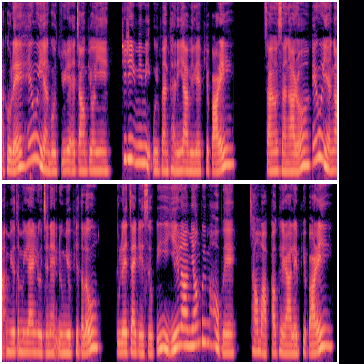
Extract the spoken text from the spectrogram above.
အခုလည်းဟဲဝီယန်ကိုကျွေးတဲ့အကြောင်းပြောရင်းတိတိမိမိဝေဖန်ခံနေရပြီလည်းဖြစ်ပါတယ်။ဆိုင်ယွန်ဆန်ကတော့ဟဲဝီယန်ကအမျိုးသမီးတိုင်းလူချင်တဲ့လူမျိုးဖြစ်သလိုသူလည်းကြိုက်တယ်ဆိုပြီးရေလာမြောင်းပြီးမဟုတ်ပဲချောင်းမှာဖောက်ခဲ့တာလည်းဖြစ်ပါတယ်။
